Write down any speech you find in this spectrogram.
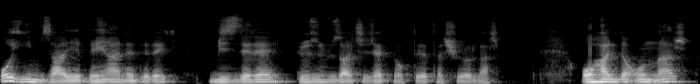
o imzayı beyan ederek bizlere gözümüzü açacak noktaya taşıyorlar. O halde onlar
